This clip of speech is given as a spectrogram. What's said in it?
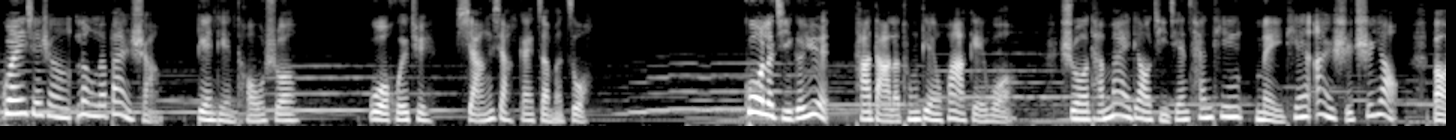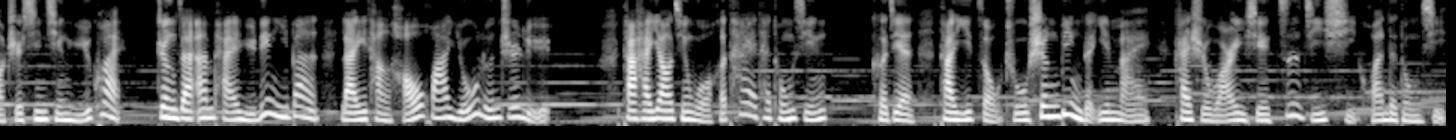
关先生愣了半晌，点点头说。我回去想想该怎么做。过了几个月，他打了通电话给我，说他卖掉几间餐厅，每天按时吃药，保持心情愉快，正在安排与另一半来一趟豪华游轮之旅。他还邀请我和太太同行，可见他已走出生病的阴霾，开始玩一些自己喜欢的东西。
